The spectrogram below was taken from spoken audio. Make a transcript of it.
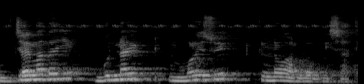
જય માતાજી. Good night. મળીશું એક નવા બ્લોગની સાથે.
